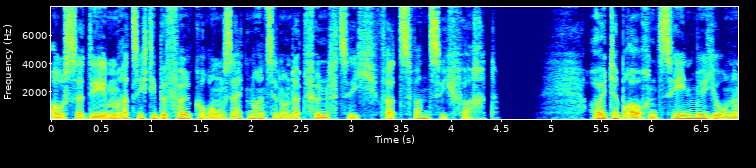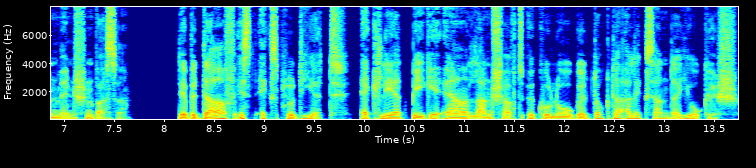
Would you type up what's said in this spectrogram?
Außerdem hat sich die Bevölkerung seit 1950 verzwanzigfacht. Heute brauchen 10 Millionen Menschen Wasser. Der Bedarf ist explodiert, erklärt BGR-Landschaftsökologe Dr. Alexander Jokisch.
